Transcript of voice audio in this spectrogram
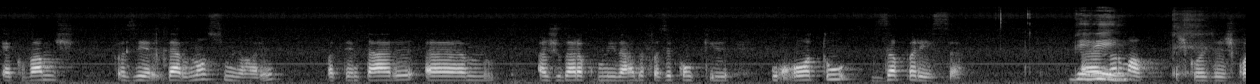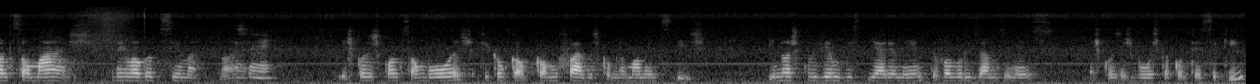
é que vamos fazer, dar o nosso melhor para tentar um, ajudar a comunidade a fazer com que o rótulo desapareça. É normal, as coisas quando são más vêm logo de cima, não é? Sim. E as coisas quando são boas ficam camufladas, como normalmente se diz. E nós que vivemos isso diariamente valorizamos imenso as coisas boas que acontecem aqui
